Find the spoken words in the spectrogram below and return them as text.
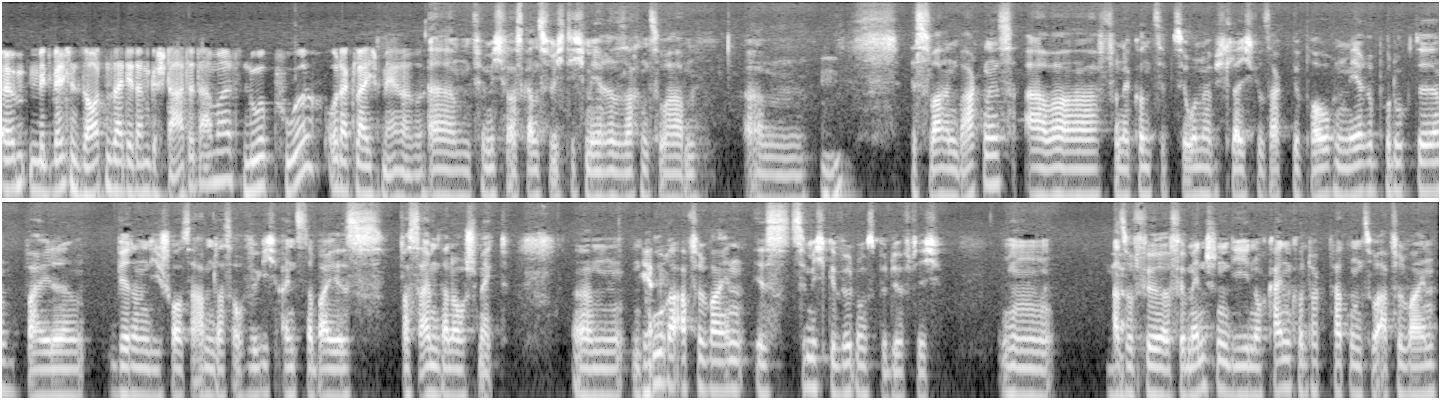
Ähm, mit welchen Sorten seid ihr dann gestartet damals? Nur pur oder gleich mehrere? Ähm, für mich war es ganz wichtig, mehrere Sachen zu haben. Ähm, mhm. Es war ein Wagnis, aber von der Konzeption habe ich gleich gesagt, wir brauchen mehrere Produkte, weil wir dann die Chance haben, dass auch wirklich eins dabei ist, was einem dann auch schmeckt. Ähm, ein ja. purer Apfelwein ist ziemlich gewöhnungsbedürftig. Also für, für Menschen, die noch keinen Kontakt hatten zu Apfelwein,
